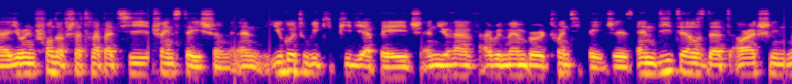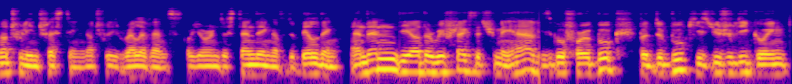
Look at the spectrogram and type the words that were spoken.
Uh, you're in front of Chhatrapati train station and you go to Wikipedia page and you have, I remember, 20 pages and details that are actually not really interesting, not really relevant for your understanding of the building. And then the other reflex that you may have is go for a book, but the book is usually going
